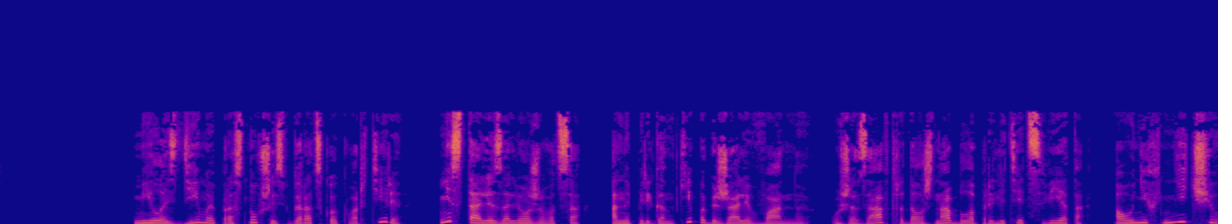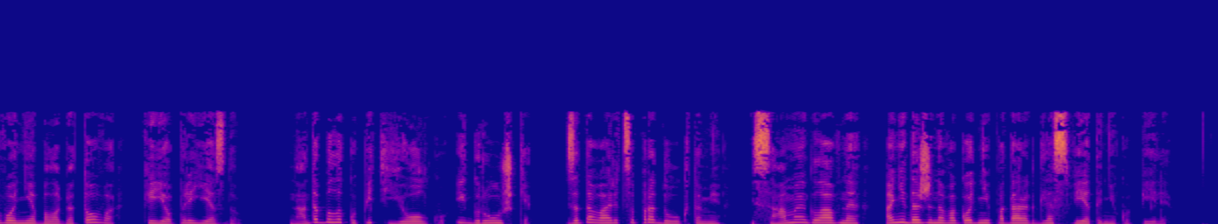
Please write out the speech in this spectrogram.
Мила с Димой, проснувшись в городской квартире, не стали залеживаться, а на перегонки побежали в ванную. Уже завтра должна была прилететь Света, а у них ничего не было готово к ее приезду. Надо было купить елку, игрушки, затовариться продуктами. И самое главное, они даже новогодний подарок для Светы не купили.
